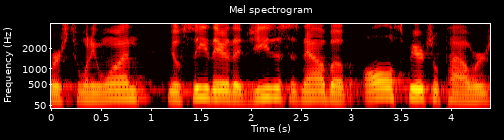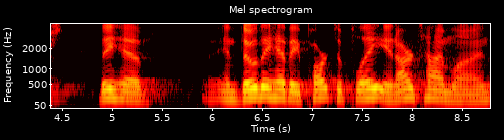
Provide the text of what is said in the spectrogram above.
verse 21, you'll see there that Jesus is now above all spiritual powers. They have, and though they have a part to play in our timeline,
